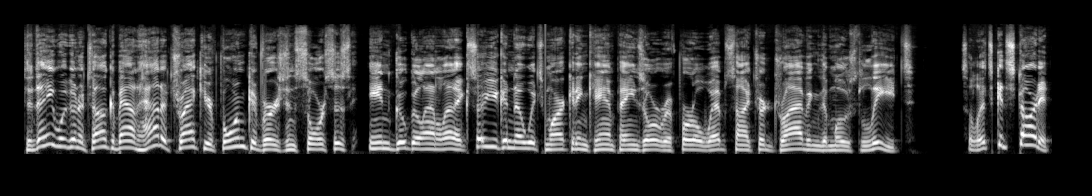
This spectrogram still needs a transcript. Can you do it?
Today, we're going to talk about how to track your form conversion sources in Google Analytics so you can know which marketing campaigns or referral websites are driving the most leads. So let's get started.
